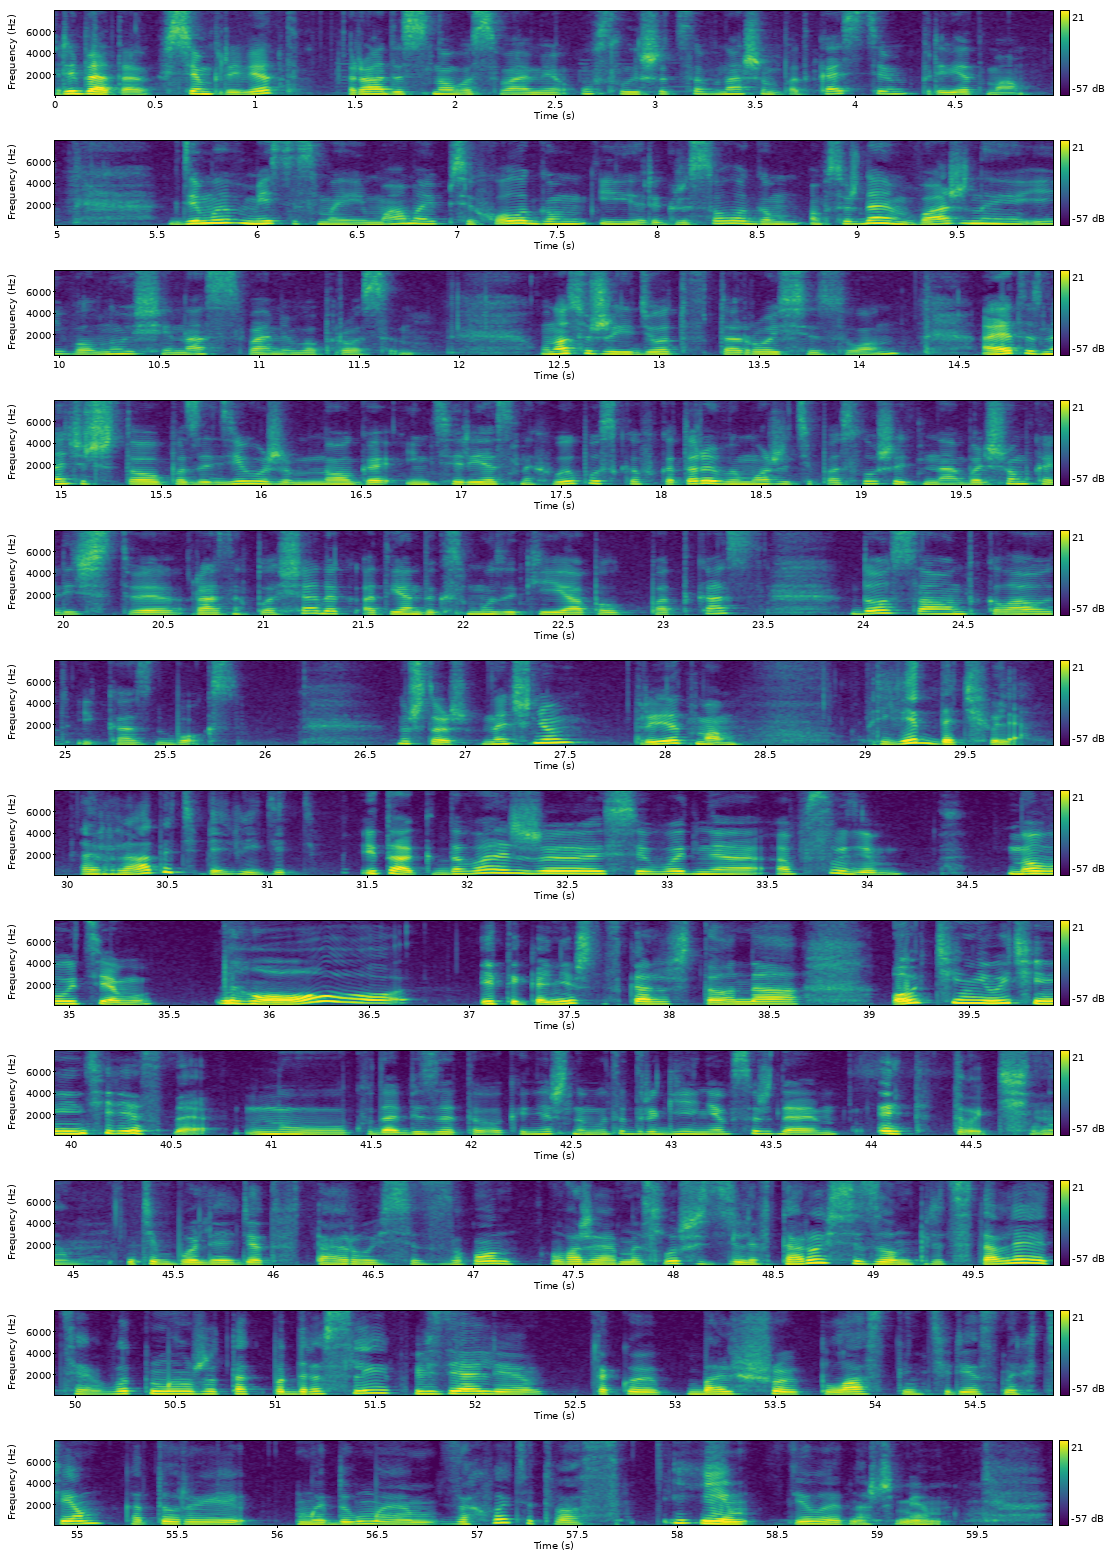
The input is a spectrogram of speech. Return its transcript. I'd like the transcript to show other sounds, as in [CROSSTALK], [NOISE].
Ребята, всем привет! Рада снова с вами услышаться в нашем подкасте «Привет, мам!», где мы вместе с моей мамой, психологом и регрессологом обсуждаем важные и волнующие нас с вами вопросы. У нас уже идет второй сезон, а это значит, что позади уже много интересных выпусков, которые вы можете послушать на большом количестве разных площадок от Яндекс Музыки и Apple Podcast до SoundCloud и CastBox. Ну что ж, начнем. Привет, мам. Привет, дочуля. Рада тебя видеть. Итак, давай же сегодня обсудим новую тему. О, и ты, конечно, скажешь, что она очень и очень интересная. Ну, куда без этого, конечно, мы-то другие не обсуждаем. Это точно. Тем более идет второй сезон. Уважаемые слушатели, второй сезон, представляете, вот мы уже так подросли, взяли такой большой пласт интересных тем, которые мы думаем захватит вас и сделает нашими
